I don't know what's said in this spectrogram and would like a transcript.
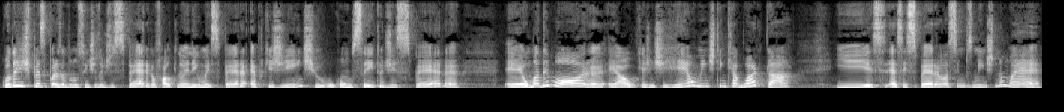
Quando a gente pensa, por exemplo, no sentido de espera, que eu falo que não é nenhuma espera, é porque, gente, o conceito de espera é uma demora, é algo que a gente realmente tem que aguardar. E esse, essa espera, ela simplesmente não é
